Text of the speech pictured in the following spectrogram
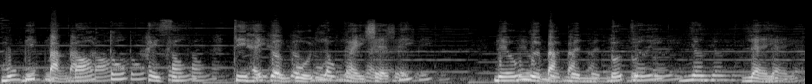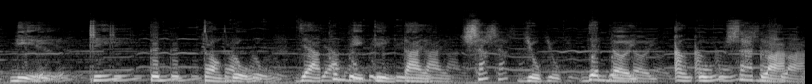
Muốn biết bạn đó tốt hay xấu Thì hãy gần gũi lâu ngày sẽ biết Nếu người bạn mình đối với nhân, lệ, nghĩa, trí, tính tròn đủ Và không bị tiền tài, sắc, dục, danh lợi, ăn uống xa đọa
